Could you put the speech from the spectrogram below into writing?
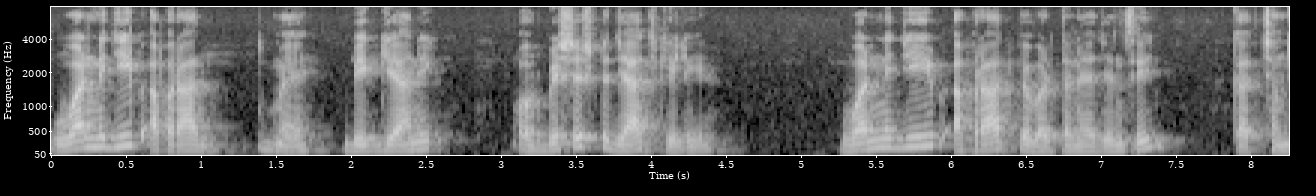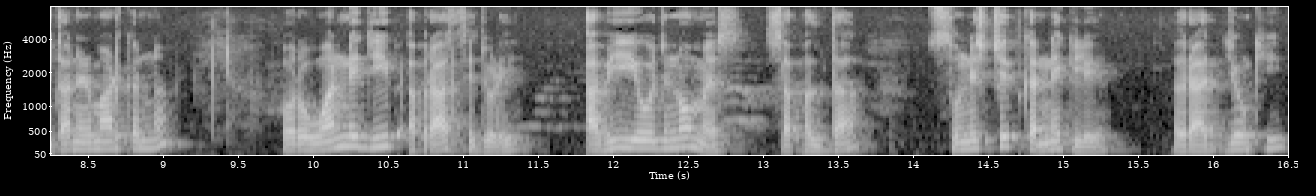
वन्यजीव अपराध में वैज्ञानिक और विशिष्ट जाँच के लिए वन्यजीव अपराध प्रवर्तन एजेंसी का क्षमता निर्माण करना और वन्यजीव अपराध से जुड़े अभियोजनों में सफलता सुनिश्चित करने के लिए राज्यों की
